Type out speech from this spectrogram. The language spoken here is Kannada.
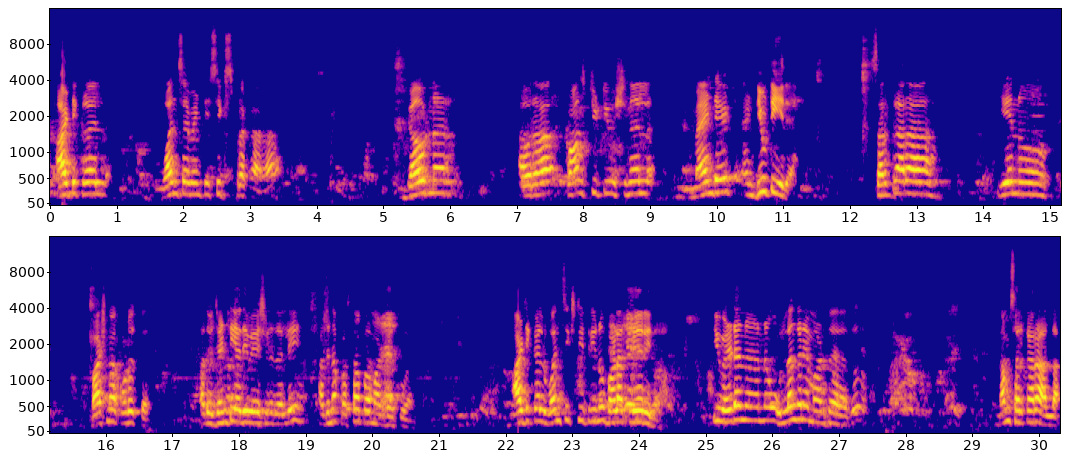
ಆರ್ಟಿಕಲ್ ಒನ್ ಸೆವೆಂಟಿ ಸಿಕ್ಸ್ ಪ್ರಕಾರ ಗವರ್ನರ್ ಅವರ ಕಾನ್ಸ್ಟಿಟ್ಯೂಷನಲ್ ಮ್ಯಾಂಡೇಟ್ ಅಂಡ್ ಡ್ಯೂಟಿ ಇದೆ. ಸರ್ಕಾರ ಏನು ಭಾಷಣ ಕೊಡುತ್ತೆ, ಅದು ಜಂಟಿ ಅಧಿವೇಶನದಲ್ಲಿ ಅದನ್ನ ಪ್ರಸ್ತಾಪ ಮಾಡಬೇಕು ಅಂತ. ಆರ್ಟಿಕಲ್ ಒನ್ ಸಿಕ್ಸ್ಟಿ ತ್ರೀನು ಬಹಳ ಕ್ಲಿಯರ್ ಇದೆ. ಇವೆರಡನ್ನ ನಾವು ಉಲ್ಲಂಘನೆ ಮಾಡ್ತಾ ಇರೋದು ನಮ್ಮ ಸರ್ಕಾರ ಅಲ್ಲ.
